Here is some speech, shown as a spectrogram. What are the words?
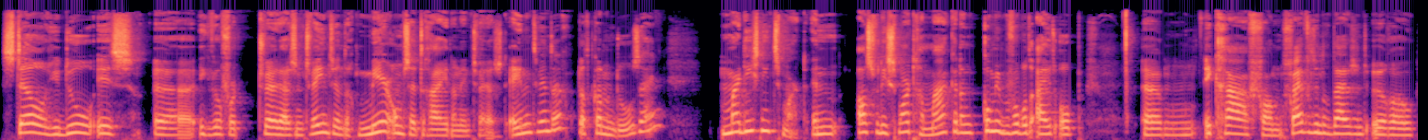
stel je doel is, uh, ik wil voor 2022 meer omzet draaien dan in 2021. Dat kan een doel zijn, maar die is niet smart. En als we die smart gaan maken, dan kom je bijvoorbeeld uit op, um, ik ga van 25.000 euro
